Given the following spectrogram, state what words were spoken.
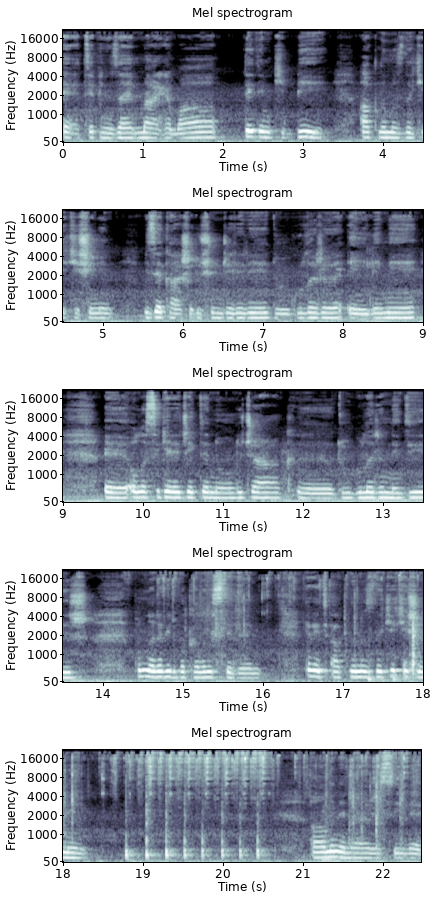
Evet, hepinize merhaba. Dedim ki bir aklımızdaki kişinin bize karşı düşünceleri, duyguları, eylemi, e, olası gelecekte ne olacak, e, duyguları nedir? Bunlara bir bakalım istedim. Evet, aklınızdaki kişinin anın enerjisiyle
